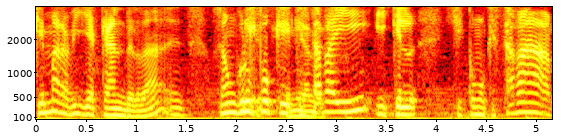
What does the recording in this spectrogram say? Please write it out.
Qué maravilla Can, ¿verdad? Eh, O sea, un grupo que, estaba ahí y que, lo- que como que estaba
